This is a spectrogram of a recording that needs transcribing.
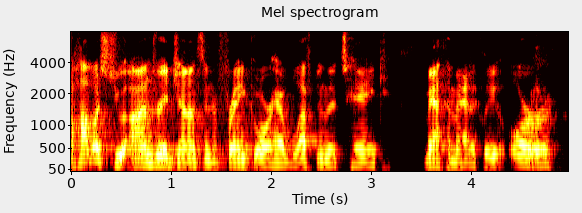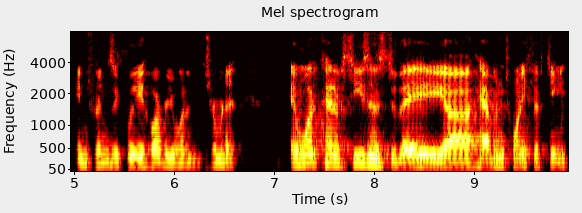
how much do Andre Johnson and Frank Gore have left in the tank mathematically or intrinsically, however you want to determine it? And what kind of seasons do they uh, have in 2015?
